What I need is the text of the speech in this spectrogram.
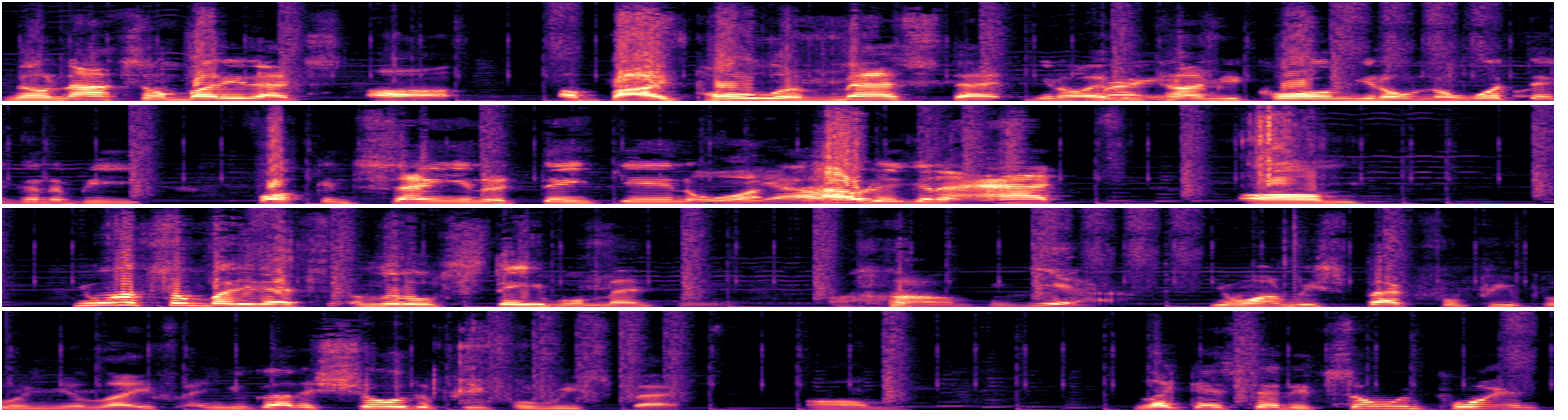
No, not somebody that's uh, a bipolar mess that you know every Right. time you call them, you don't know what they're gonna be fucking saying or thinking or Yeah. how they're gonna act. Um, you want somebody that's a little stable mentally. Um, Yeah. you want respectful people in your life, and you got to show the people respect. Um, like I said, it's so important.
